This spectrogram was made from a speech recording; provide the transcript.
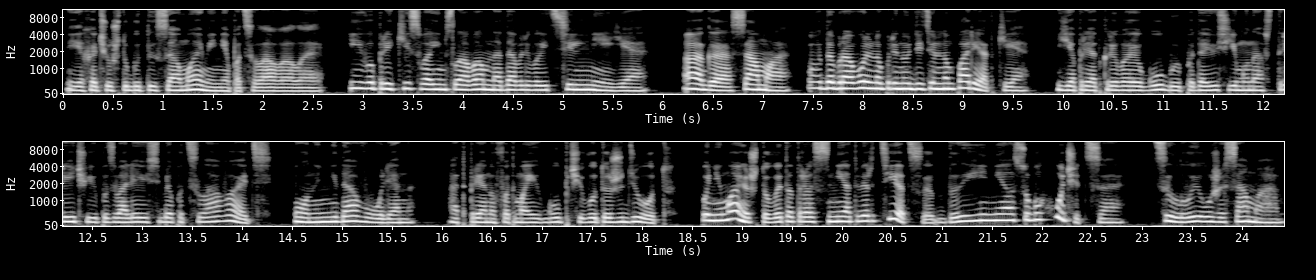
Я хочу, чтобы ты сама меня поцеловала». И, вопреки своим словам, надавливает сильнее. «Ага, сама. В добровольно-принудительном порядке». Я приоткрываю губы, подаюсь ему навстречу и позволяю себя поцеловать. Он недоволен. Отпрянув от моих губ, чего-то ждет. Понимаю, что в этот раз не отвертеться, да и не особо хочется. Целую уже сама.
